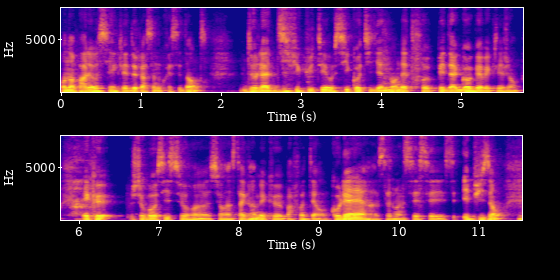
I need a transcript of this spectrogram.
On en parlait aussi avec les deux personnes précédentes de la difficulté aussi quotidiennement d'être pédagogue avec les gens. Et que je te vois aussi sur, euh, sur Instagram et que parfois tu es en colère, Ouais. c'est- épuisant. Mm.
